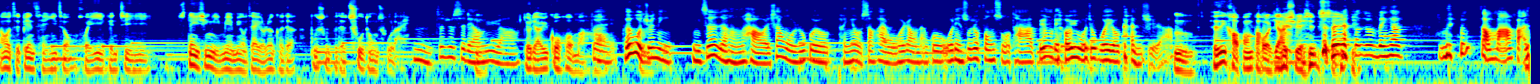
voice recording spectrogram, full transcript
然后只变成一种回忆跟记忆，内心里面没有再有任何的不舒服的触动出来。嗯，这就是疗愈啊，有疗愈过后嘛。对，可是我觉得你。你这人很好哎，像我如果有朋友伤害我，会让我难过，我脸书就封锁他，不用疗愈，我就不会有感觉啊。嗯，这是一个好方法，我要学习。对，就不应该找麻烦。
